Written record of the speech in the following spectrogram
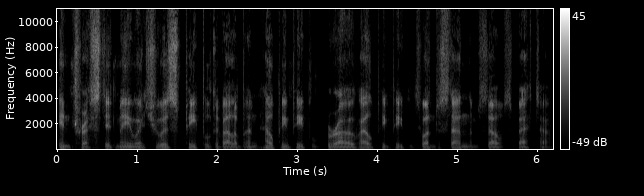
interested me, which was people development, helping people grow, helping people to understand themselves better.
